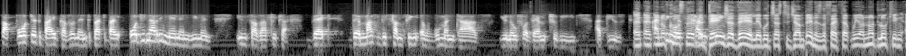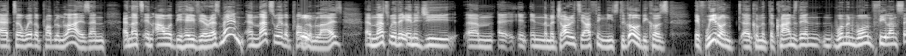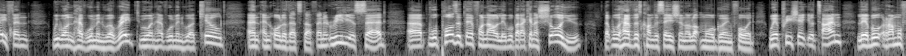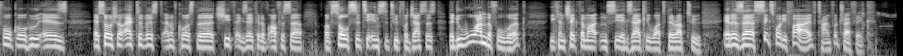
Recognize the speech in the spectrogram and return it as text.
supported by government, but by ordinary men and women in South Africa that there must be something a woman does you know, for them to be abused. And, and, and of course, the, the danger there, Lebo, just to jump in, is the fact that we are not looking at uh, where the problem lies, and, and that's in our behavior as men, and that's where the problem yes. lies, and that's where the yes. energy um, uh, in, in the majority, I think, needs to go, because if we don't uh, commit the crimes, then women won't feel unsafe, and we won't have women who are raped, we won't have women who are killed, and, and all of that stuff. And it really is sad. Uh, we'll pause it there for now, Lebo, but I can assure you that we'll have this conversation a lot more going forward. We appreciate your time, Lebo Ramafoko, who is a social activist and, of course, the chief executive officer of Soul City Institute for Justice. They do wonderful work. You can check them out and see exactly what they're up to. It is uh, 6:45. Time for traffic.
